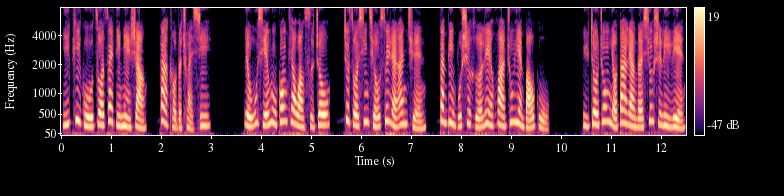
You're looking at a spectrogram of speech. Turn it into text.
一屁股坐在地面上，大口的喘息。柳无邪目光眺望四周，这座星球虽然安全，但并不适合炼化朱燕宝骨。宇宙中有大量的修士历练，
